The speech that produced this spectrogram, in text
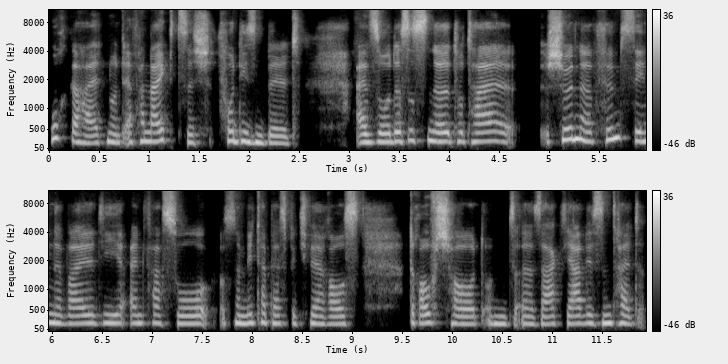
hochgehalten und er verneigt sich vor diesem Bild. Also das ist eine total schöne Filmszene, weil die einfach so aus einer Metaperspektive heraus draufschaut und äh, sagt, ja, wir sind halt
